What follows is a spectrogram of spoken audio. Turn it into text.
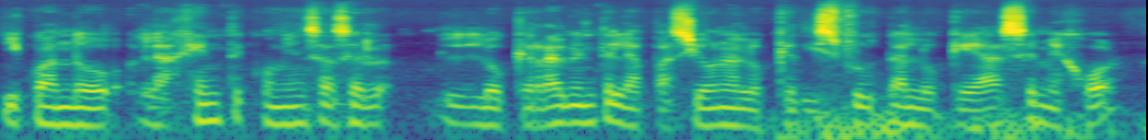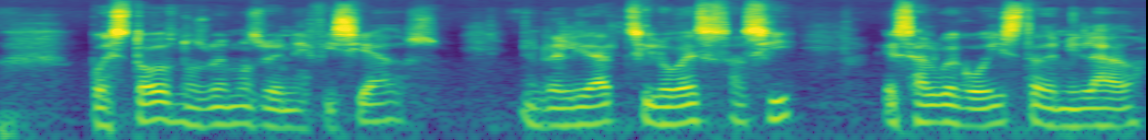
Y cuando la gente comienza a hacer lo que realmente le apasiona, lo que disfruta, lo que hace mejor, pues todos nos vemos beneficiados. En realidad, si lo ves así, es algo egoísta de mi lado,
